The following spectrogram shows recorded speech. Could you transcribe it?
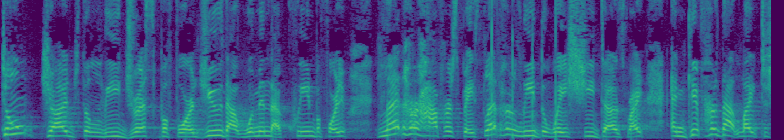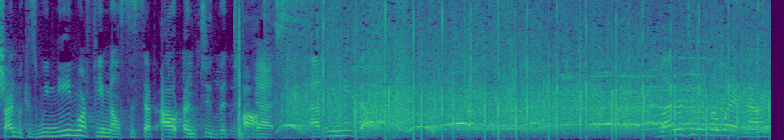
don't judge the leadress before you, that woman, that queen before you. Let her have her space. Let her lead the way she does, right? And give her that light to shine because we need more females to step out onto the top. Yes. We need that. Let her do it her way, man.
